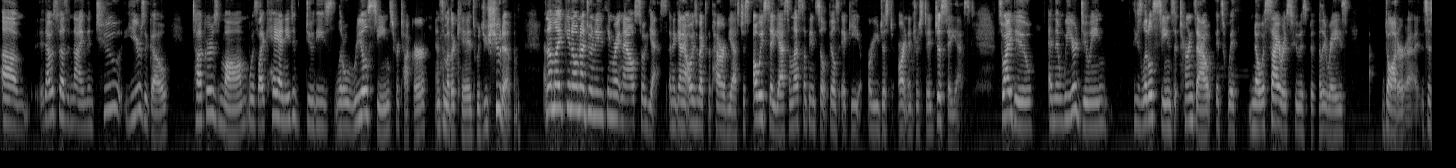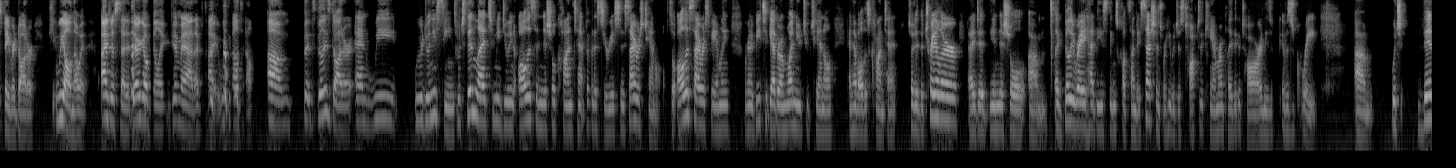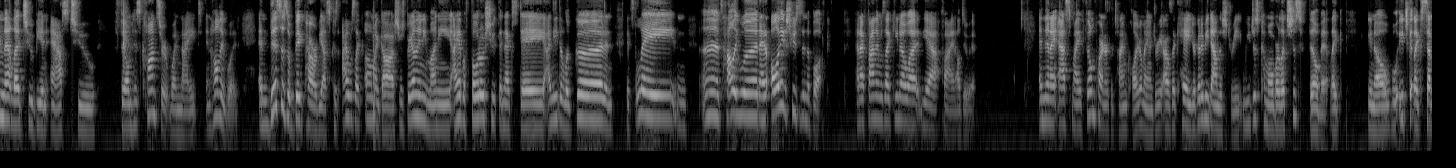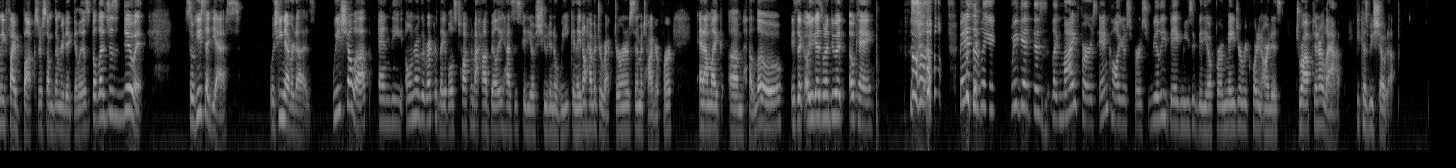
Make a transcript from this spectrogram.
um, that was 2009. Then two years ago, Tucker's mom was like, "Hey, I need to do these little real scenes for Tucker and some other kids. Would you shoot them?" And I'm like, you know, I'm not doing anything right now, so yes. And again, I always go back to the power of yes. Just always say yes, unless something still feels icky or you just aren't interested. Just say yes. So I do, and then we are doing these little scenes. It turns out it's with Noah Cyrus, who is Billy Ray's daughter. Uh, it's his favorite daughter. He, we all know it. I just said it. There you go, Billy. Get mad. I, I, we can all tell. Um, but it's Billy's daughter, and we we were doing these scenes, which then led to me doing all this initial content for the Seriously Cyrus channel. So all the Cyrus family we're going to be together on one YouTube channel and have all this content. So I did the trailer and I did the initial, um, like Billy Ray had these things called Sunday sessions where he would just talk to the camera and play the guitar, and these it was great. Um, which then that led to being asked to film his concert one night in Hollywood. And this is a big power of yes, because I was like, oh my gosh, there's barely any money. I have a photo shoot the next day. I need to look good, and it's late, and uh, it's Hollywood. I had all the excuses in the book. And I finally was like, you know what? Yeah, fine, I'll do it. And then I asked my film partner at the time, Collier Landry, I was like, hey, you're going to be down the street. Will you just come over? Let's just film it. Like, you know, we'll each get like 75 bucks or something ridiculous, but let's just do it. So he said yes, which he never does. We show up, and the owner of the record label is talking about how Billy has this video shoot in a week, and they don't have a director or a cinematographer. And I'm like, um, hello. He's like, oh, you guys want to do it? Okay. So basically, we get this, like my first and Collier's first really big music video for a major recording artist dropped in our lap because we showed up.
